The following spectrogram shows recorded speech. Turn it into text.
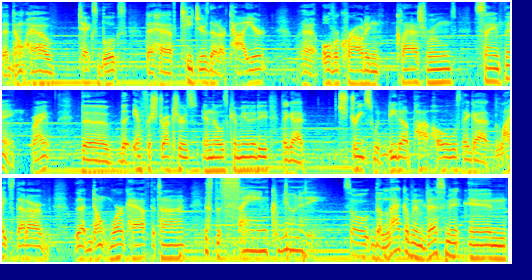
that don't have textbooks, that have teachers that are tired, uh, overcrowding classrooms, same thing right? The the infrastructures in those communities, they got streets with beat up potholes, they got lights that are that don't work half the time. It's the same community. So the lack of investment in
